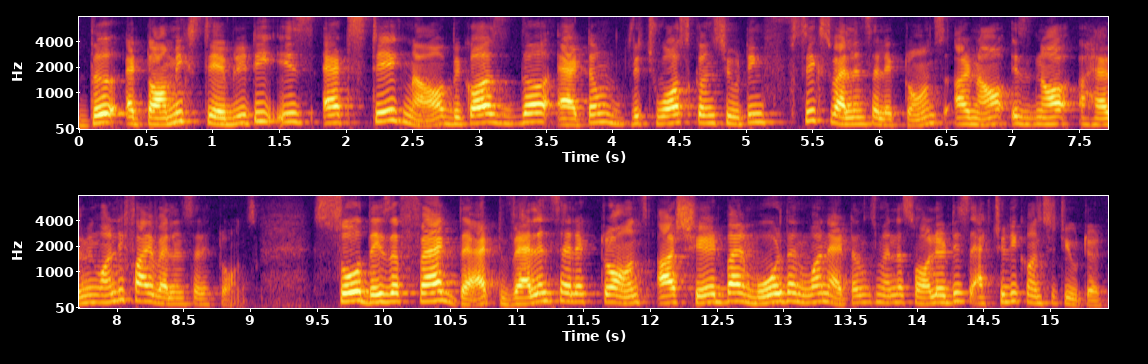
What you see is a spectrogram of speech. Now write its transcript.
the atomic stability is at stake now because the atom which was constituting six valence electrons are now is now having only five valence electrons. So there is a fact that valence electrons are shared by more than one atoms when the solid is actually constituted.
